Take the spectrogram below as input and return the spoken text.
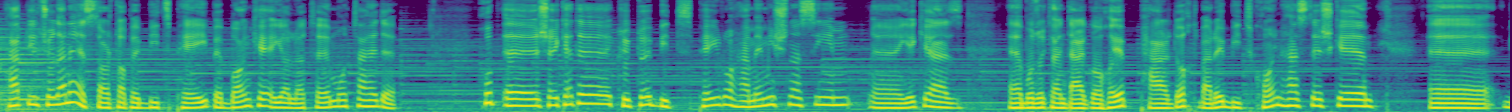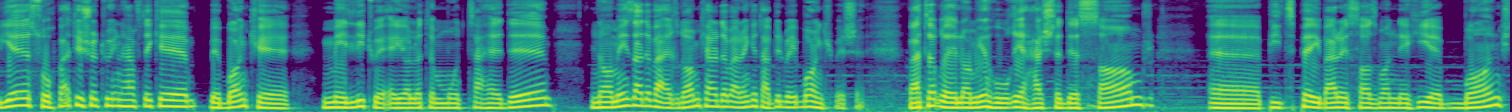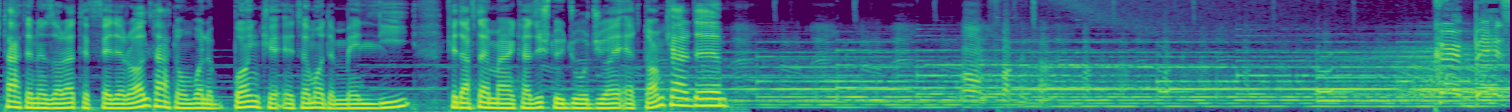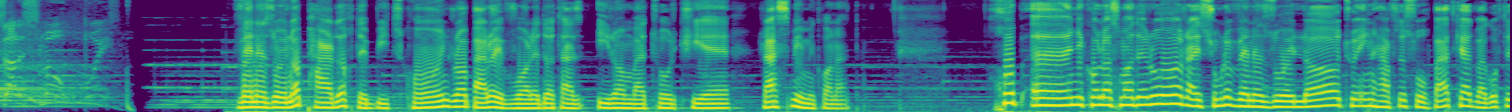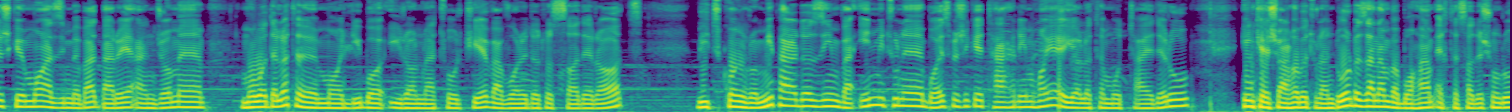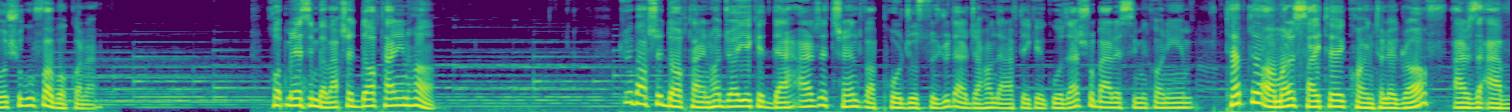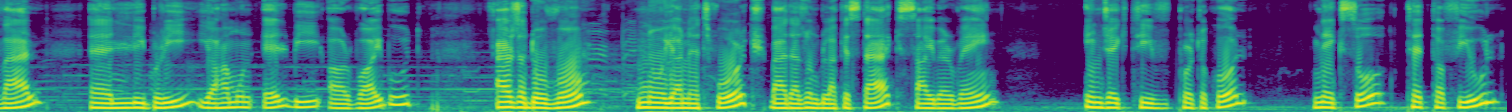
تبدیل شدن startup BitPay به بانک ایالات متحده. خب شرکت crypto BitPay رو همه می‌شناسیم. یکی از بزرگترین درگاه های پرداخت برای بیت کوین هستش که یه صحبتی شد تو این هفته که به بانک ملی توی ایالات متحده نامه زده و اقدام کرده برای اینکه تبدیل به بانک بشه. و طبق اعلامیه حقوقی 8 دسامبر پیت پی برای سازماندهی بانک تحت نظارت فدرال تحت عنوان بانک اعتماد ملی که دفتر مرکزیش توی جورجیا اقدام کرده ونزوئلا پرداخت بیت کوین را برای واردات از ایران و ترکیه رسمی می کند. خب نیکولاس مادرو رئیس جمهور ونزوئلا تو این هفته صحبت کرد و گفتش که ما از این به بعد برای انجام مبادلات مالی با ایران و ترکیه و واردات و صادرات بیت کوین رو می‌پردازیم و این می‌تونه باعث بشه که تحریم های ایالات متحده رو این کشورها بتونن دور بزنن و با هم اقتصادشون رو شکوفا بکنن. خب می‌رسیم به بخش داغترین ها توی بخش داغترین ها جاییه که ده ارز trend و پرجستجو در جهان در هفته که گذشت رو بررسی می‌کنیم. طبق آمار سایت Cointelegraph ارز اول Library یا همون LBRY بود. ارز دوم نویا Network بعد از اون Blockstack سایبر وین Injective Protocol Nexo Theta Fuel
